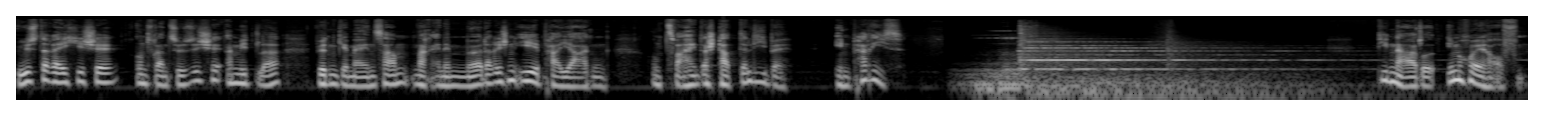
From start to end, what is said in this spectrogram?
Österreichische und französische Ermittler würden gemeinsam nach einem mörderischen Ehepaar jagen, und zwar in der Stadt der Liebe, in Paris. Die Nadel im Heuhaufen.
